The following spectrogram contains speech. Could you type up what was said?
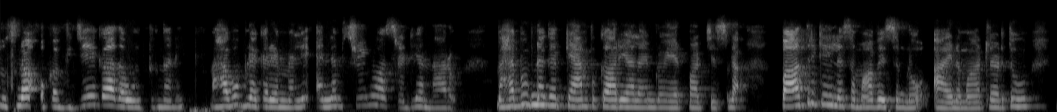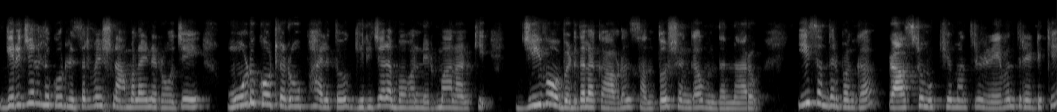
చూసిన ఒక విజయగాథ ఉంటుందని మహబూబ్ నగర్ ఎమ్మెల్యే ఎన్ఎం శ్రీనివాస్ రెడ్డి అన్నారు. మహబూబ్ నగర్ క్యాంపు కార్యాలయంలో ఏర్పాటు చేసిన పాత్రికేయుల సమావేశంలో ఆయన మాట్లాడుతూ గిరిజనులకు రిజర్వేషన్ అమలైన రోజే మూడు కోట్ల రూపాయలతో గిరిజన భవన్ నిర్మాణానికి జీవో విడుదల కావడం సంతోషంగా ఉందన్నారు. ఈ సందర్భంగా రాష్ట్ర ముఖ్యమంత్రి రేవంత్ రెడ్డికి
